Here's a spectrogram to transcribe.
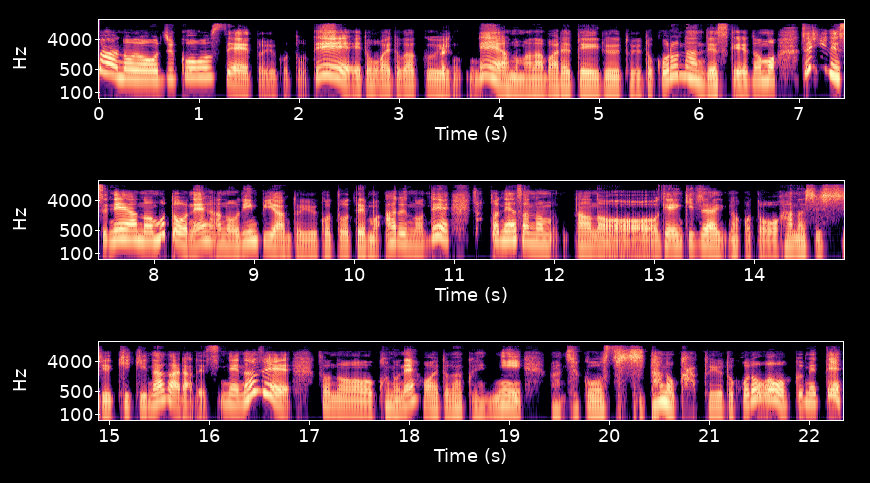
今、あの、受講生ということで、えっと、ホワイト学院で、あの、学ばれているというところなんですけれども、ぜひですね、あの、元ね、あの、オリンピアンということでもあるので、ちょっとね、その、あの、現役時代のことをお話しし、聞きながらですね、なぜ、その、このね、ホワイト学院にまあ受講したのかというところを含めて、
